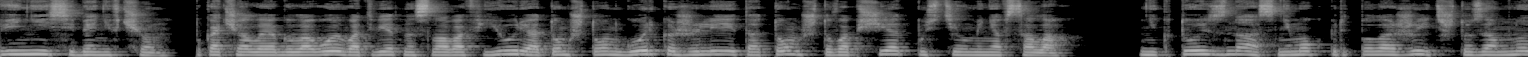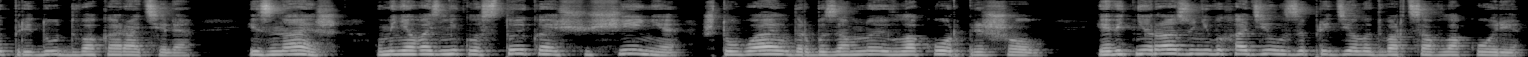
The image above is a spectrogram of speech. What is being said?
вини себя ни в чем», — покачала я головой в ответ на слова Фьюри о том, что он горько жалеет о том, что вообще отпустил меня в салах. Никто из нас не мог предположить, что за мной придут два карателя. И знаешь, у меня возникло стойкое ощущение, что Уайлдер бы за мной и в Лакор пришел. Я ведь ни разу не выходила за пределы дворца в Лакоре.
